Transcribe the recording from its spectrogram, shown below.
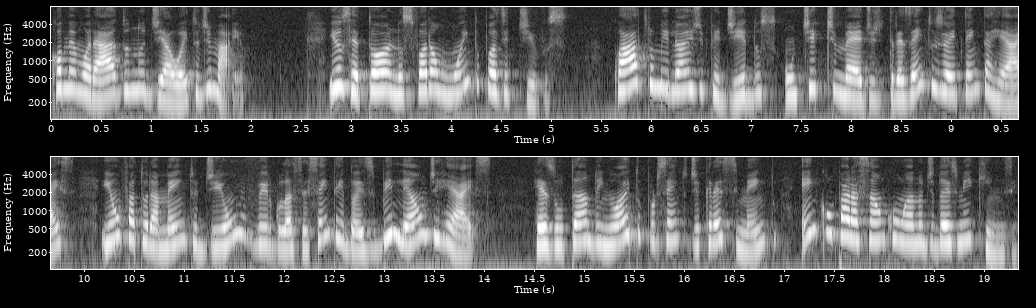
comemorado no dia 8 de maio. E os retornos foram muito positivos. 4 milhões de pedidos, um ticket médio de 380 reais e um faturamento de 1,62 bilhão de reais, resultando em 8% de crescimento em comparação com o ano de 2015.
